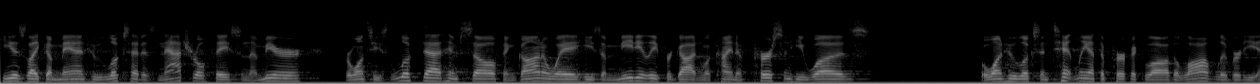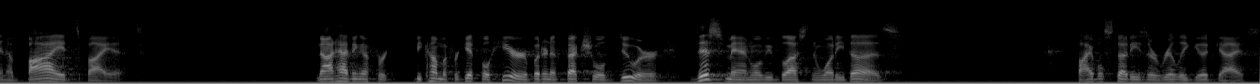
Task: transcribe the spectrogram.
he is like a man who looks at his natural face in the mirror. For once he's looked at himself and gone away, he's immediately forgotten what kind of person he was. But one who looks intently at the perfect law, the law of liberty, and abides by it, not having a for, become a forgetful hearer, but an effectual doer, this man will be blessed in what he does. Bible studies are really good, guys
